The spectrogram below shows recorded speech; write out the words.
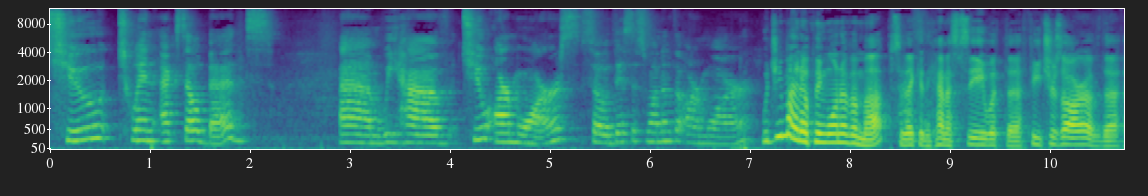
two twin XL beds. Um, we have two armoires. So this is one of the armoire. Would you mind opening one of them up so they can kind of see what the features are of the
